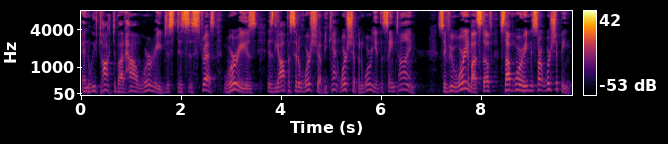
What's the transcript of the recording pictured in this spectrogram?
And we've talked about how worry just is stress. Worry is, is the opposite of worship. You can't worship and worry at the same time. So if you're worrying about stuff, stop worrying and start worshiping.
